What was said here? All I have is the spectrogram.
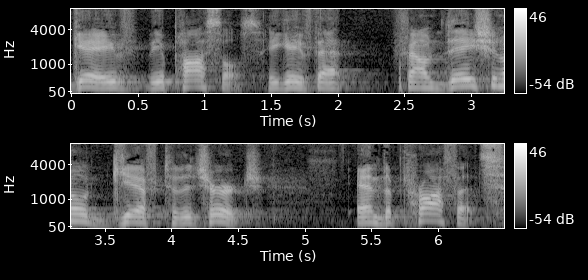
gave the apostles, he gave that foundational gift to the church. And the prophets,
